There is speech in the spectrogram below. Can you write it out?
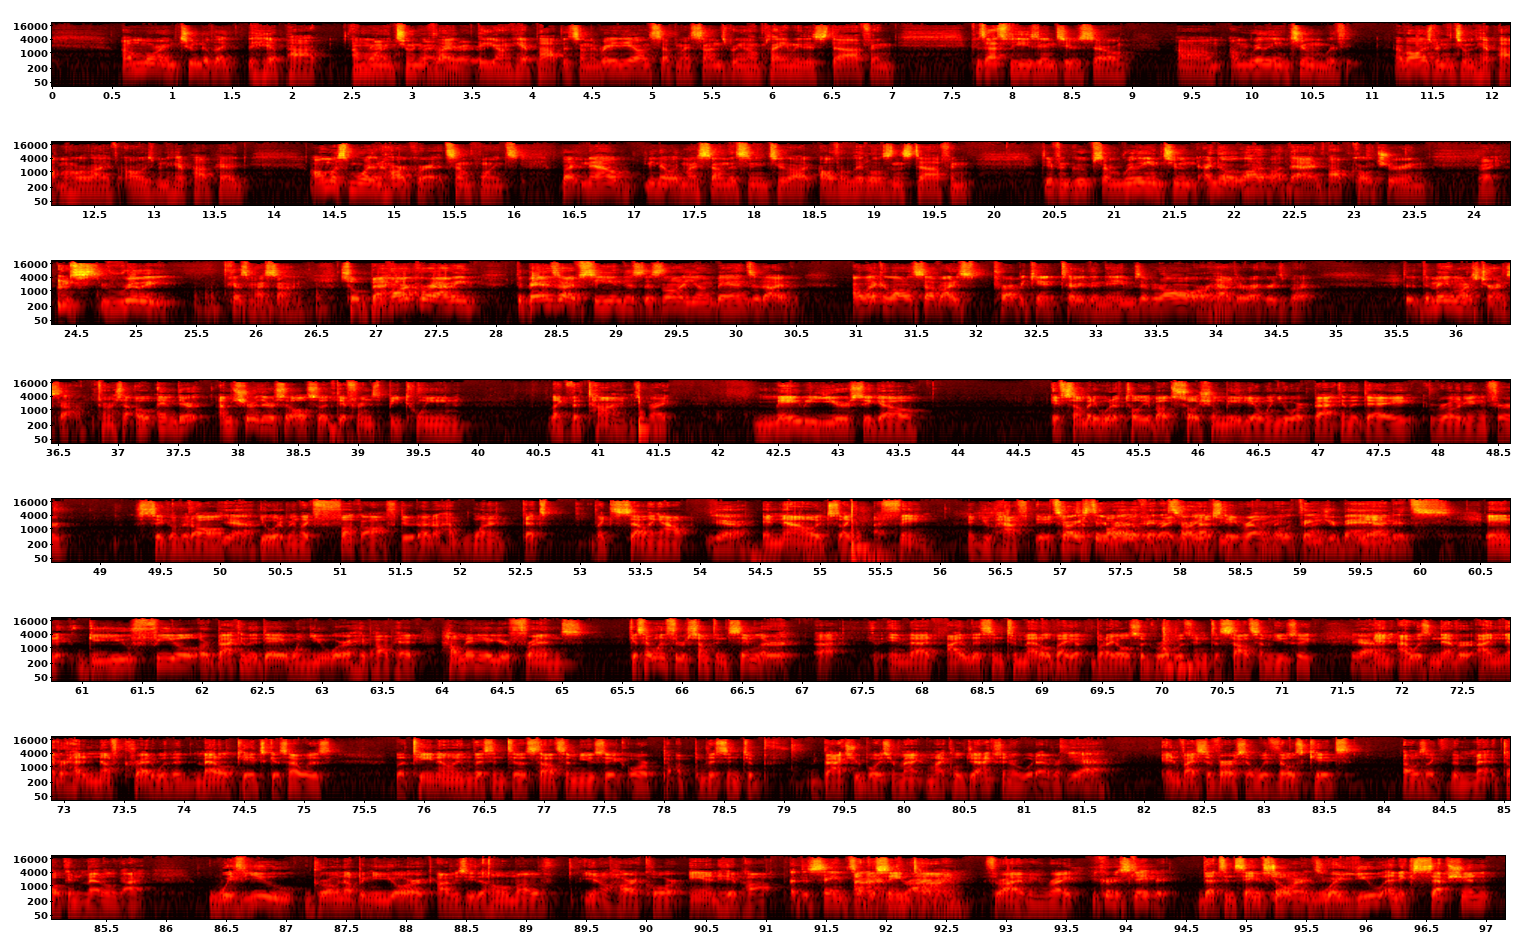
I'm more in tune of like the hip hop. I'm more Right, in tune right, of like right, the young hip hop that's on the radio and stuff. My son's bringing home playing me this stuff, and because that's what he's into. So um, I'm really in tune with. I've always been in tune with hip hop my whole life. Always been a hip hop head, almost more than hardcore at some points. But now, you know, with my son listening to like, all the littles and stuff and different groups, I'm really in tune. I know a lot about that and pop culture and Right. really because of my son. So back hardcore, I mean, the bands that I've seen, there's, there's a lot of young bands that I've. I like a lot of stuff. I just probably can't tell you the names of it all or Right. have the records, but The, the main one is Turnstile. Turnstile. Oh, and there, I'm sure there's also a difference between, like the times, right? Maybe years ago, if somebody would have told you about social media when you were back in the day roading for sick of it all, Yeah. you would have been like, "Fuck off, dude! I don't have one. That's like selling out." Yeah. And now it's like a thing, and you have it, It's it's a stay part of relevant. it, right? It's you gotta stay relevant. promote things, right? your band. Yeah. It's And do you feel, or back in the day when you were a hip hop head, how many of your friends? Because I went through something similar uh, in that I listened to metal, but but I also grew up listening to salsa music. Yeah. And I was never, I never had enough cred with the metal kids because I was Latino and listened to salsa music or pop, uh, listened to Backstreet Boys or Ma- Michael Jackson or whatever yeah. and vice versa with those kids i was like the me- token metal guy with you growing up in new york obviously the home of you know hardcore and hip-hop At the same time. at the same thriving. time thriving right You couldn't escape it. that's insane so were you an exception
